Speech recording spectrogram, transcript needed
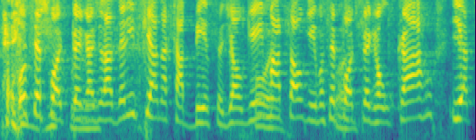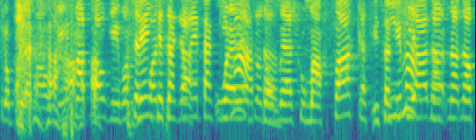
Você pode pegar a geladeira e enfiar na cabeça de alguém e Pode, matar alguém. Você pode. pegar um carro e atropelar alguém e matar alguém. Você Gente, pode essa pegar caneta aqui um mata. eletrodoméstico, uma faca Isso e aqui enfiar mata. na, na, na-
